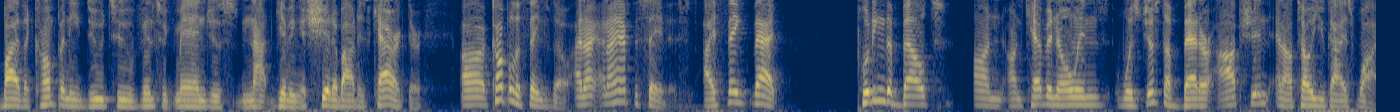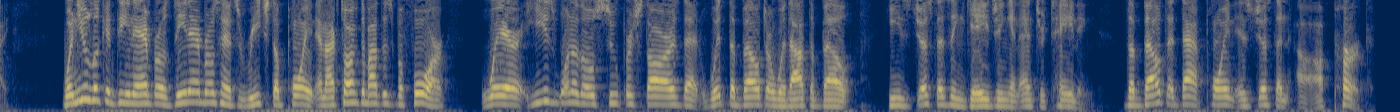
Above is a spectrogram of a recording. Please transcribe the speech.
by the company due to Vince McMahon just not giving a shit about his character. Uh, a couple of things though, and I and I have to say this. I think that putting the belt on on Kevin Owens was just a better option, and I'll tell you guys why. When you look at Dean Ambrose, Dean Ambrose has reached a point, and I've talked about this before, where he's one of those superstars that with the belt or without the belt, he's just as engaging and entertaining. The belt at that point is just an, a perk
